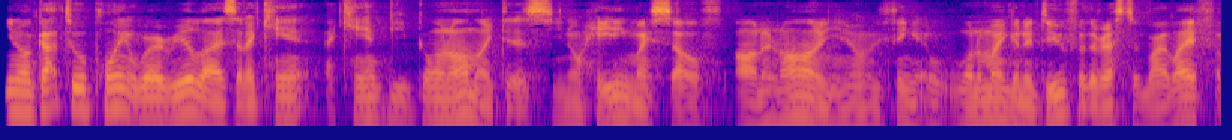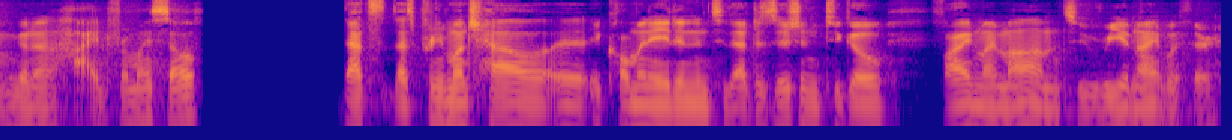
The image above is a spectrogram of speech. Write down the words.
you know, it got to a point where I realized that I can't, I can't keep going on like this. You know, hating myself on and on. You know, thinking, what am I going to do for the rest of my life? I'm going to hide from myself. That's that's pretty much how it culminated into that decision to go find my mom to reunite with her.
